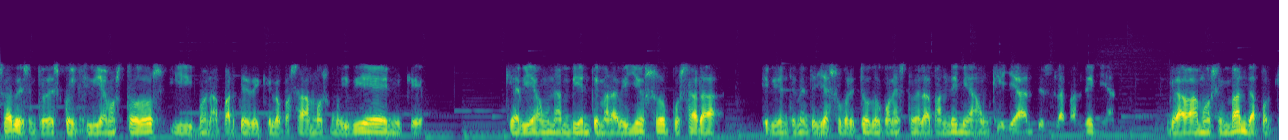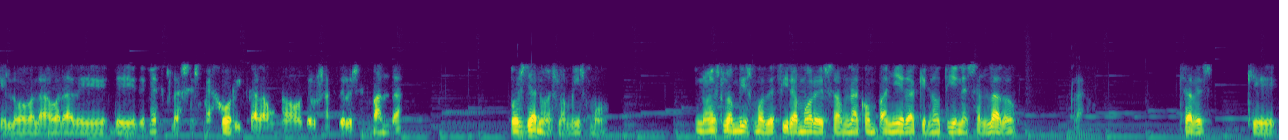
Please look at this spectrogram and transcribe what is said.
¿sabes? Entonces coincidíamos todos y, bueno, aparte de que lo pasábamos muy bien y que, que había un ambiente maravilloso, pues ahora, evidentemente ya sobre todo con esto de la pandemia, aunque ya antes de la pandemia grabamos en banda porque luego a la hora de, de mezclas es mejor y cada uno de los actores en banda, pues ya no es lo mismo no es lo mismo decir amores a una compañera que no tienes al lado. Claro. ¿Sabes? Que,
